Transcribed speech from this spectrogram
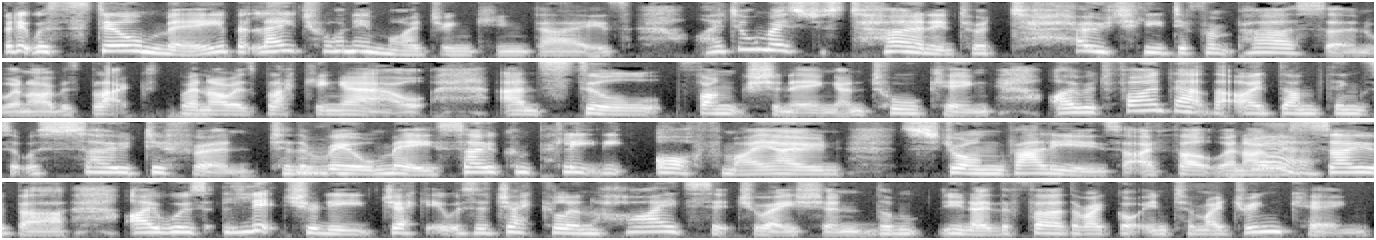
But it was still me. But later on in my drinking days, I'd almost just turn into a totally different person when I was black when I was blacking out and still functioning and talking. I would find out that I'd done things that were so different to the mm. real me, so completely off my own strong values that I felt when yeah. I was sober. I was literally Jack. it was a Jekyll and Hyde situation. The you know the further I got into my drinking.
